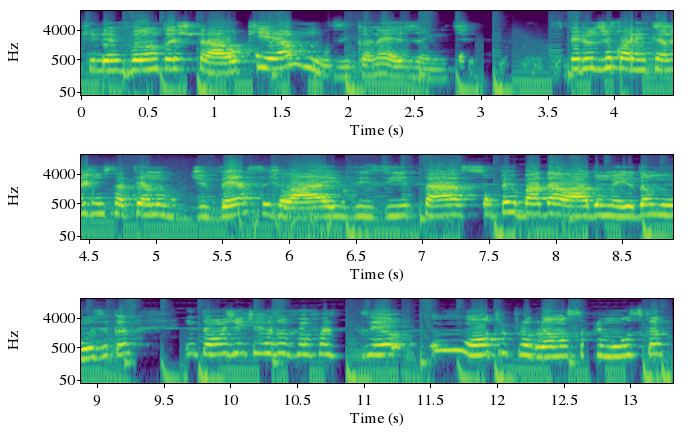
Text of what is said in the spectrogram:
que levanta o astral, que é a música, né, gente? Esse período de quarentena a gente tá tendo diversas lives e tá super badalado o meio da música. Então a gente resolveu fazer um outro programa sobre música,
